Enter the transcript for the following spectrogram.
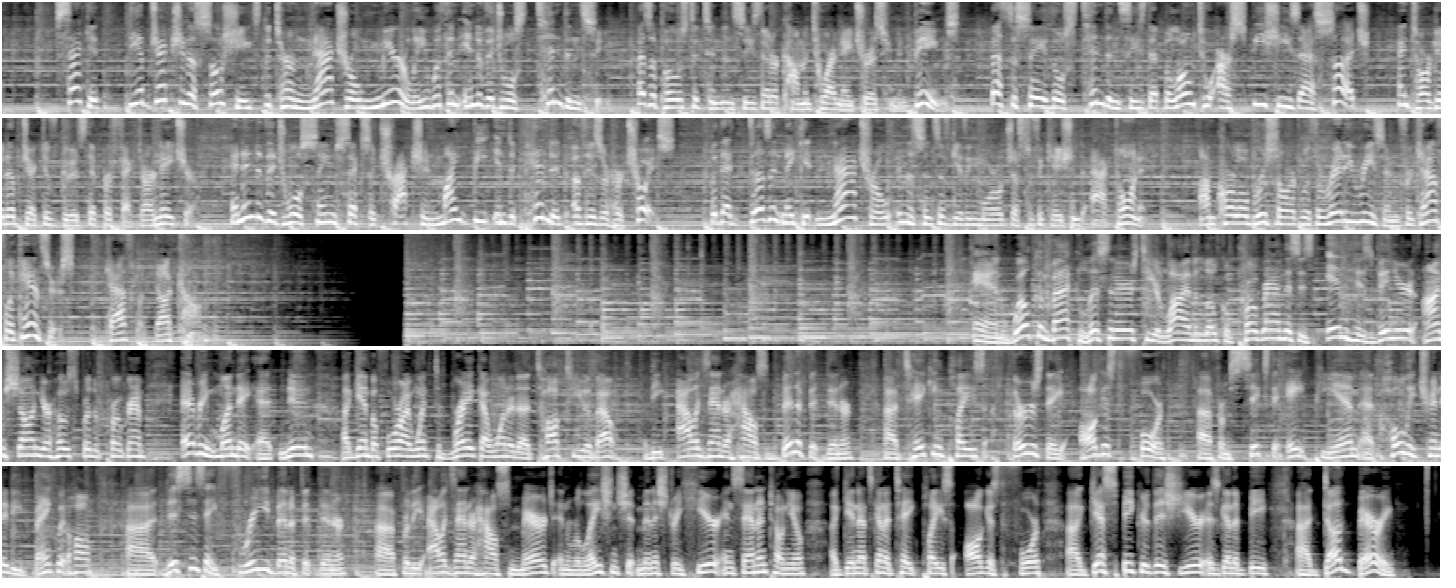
Second, the objection associates the term natural merely with an individual's tendency, as opposed to tendencies that are common to our nature as human beings. That's to say, those tendencies that belong to our species as such and target objective goods that perfect our nature. An individual's same sex attraction might be independent of his or her choice, but that doesn't make it natural in the sense of giving moral justification to act on it. I'm Karlo Broussard with a ready reason for Catholic Answers, Catholic.com. And welcome back, listeners, to your live and local program. This is In His Vineyard. I'm Sean, your host for the program, every Monday at noon. Again, before I went to break, I wanted to talk to you about the Alexander House Benefit Dinner uh, taking place Thursday, August 4th uh, from 6 to 8 p.m. at Holy Trinity Banquet Hall. Uh, this is a free benefit dinner uh, for the Alexander House Marriage and Relationship Ministry here in San Antonio. Again, that's going to take place August 4th. Guest speaker this year is going to be uh, Doug Barry.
